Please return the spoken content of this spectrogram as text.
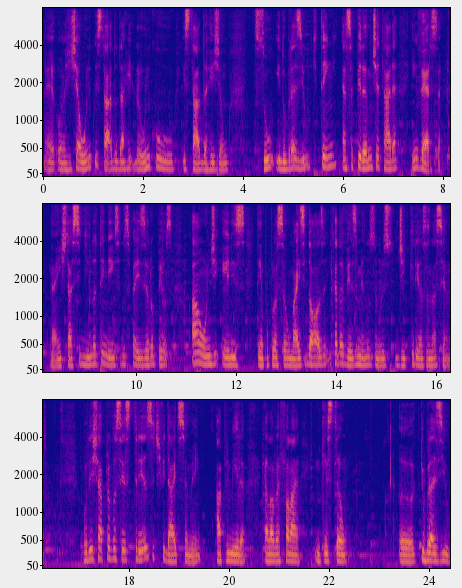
Né? A gente é o único estado da, o único estado da região sul e do Brasil que tem essa pirâmide etária inversa. Né? A gente está seguindo a tendência dos países europeus, aonde eles têm a população mais idosa e cada vez menos números de crianças nascendo. Vou deixar para vocês três atividades também. A primeira, ela vai falar em questão uh, que o Brasil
